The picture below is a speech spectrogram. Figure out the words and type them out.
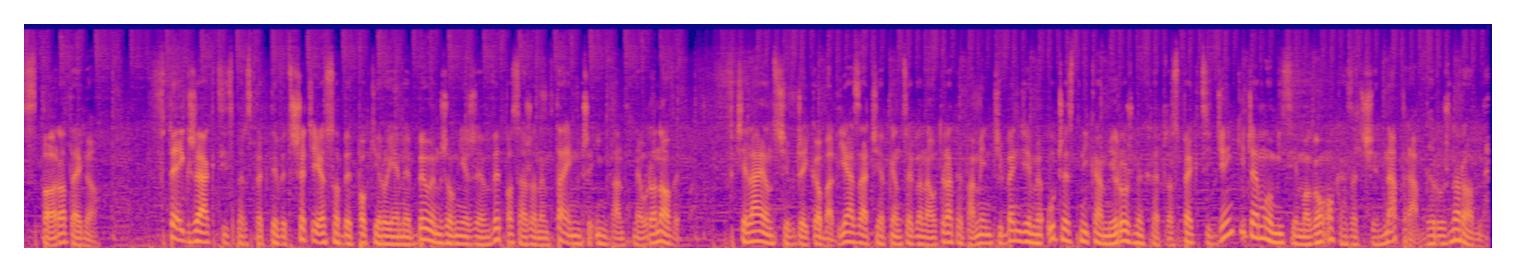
Sporo tego. W tej grze akcji z perspektywy trzeciej osoby pokierujemy byłym żołnierzem wyposażonym w tajemniczy implant neuronowy. Wcielając się w Jacoba Diaza, cierpiącego na utratę pamięci, będziemy uczestnikami różnych retrospekcji, dzięki czemu misje mogą okazać się naprawdę różnorodne.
